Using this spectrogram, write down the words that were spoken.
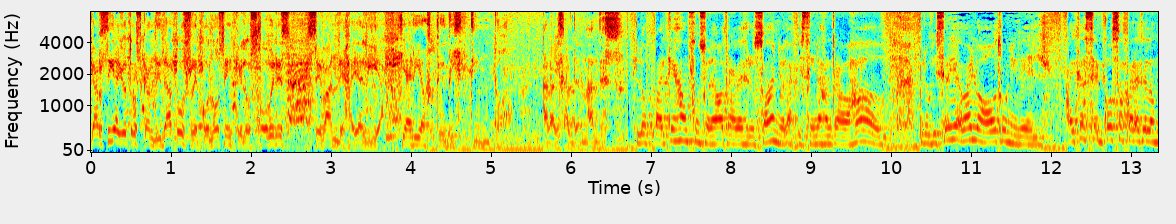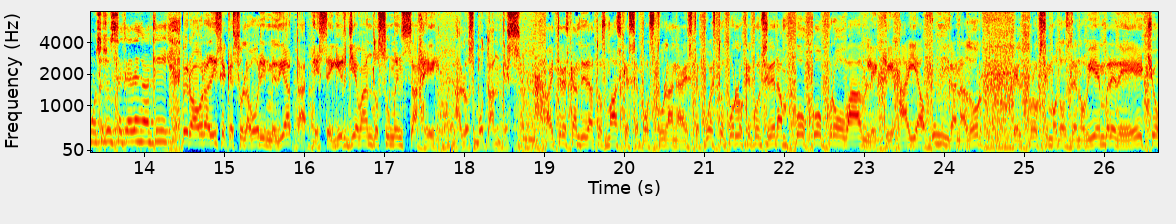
García y otros candidatos reconocen que los jóvenes se van de Jayalía. ¿Qué haría usted distinto al alcalde Hernández? Los parques han funcionado a través de los años, las piscinas han trabajado, pero quisiera llevarlo a otro nivel. Hay que hacer cosas para que los muchachos se queden aquí. Pero ahora dice que su labor inmediata es seguir llevando su mensaje a los votantes. Hay tres candidatos más que se postulan a este puesto, por lo que consideran poco probable que haya un ganador el próximo 2 de noviembre. De hecho,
